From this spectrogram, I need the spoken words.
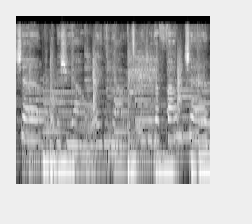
前我必须要我一定要有自己的房间。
